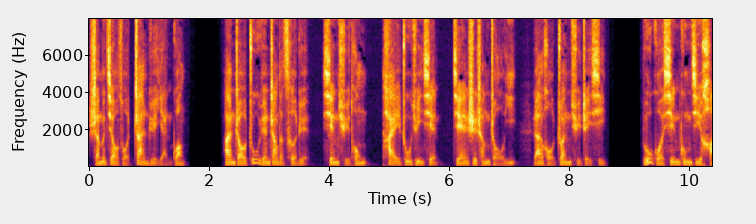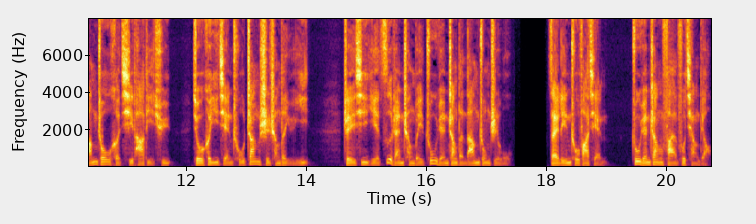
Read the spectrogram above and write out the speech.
什么叫做战略眼光。按照朱元璋的策略，先取通太朱郡县，简士诚肘腋，然后专取这西。如果先攻击杭州和其他地区，就可以剪除张士诚的羽翼，这些也自然成为朱元璋的囊中之物。在临出发前，朱元璋反复强调，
